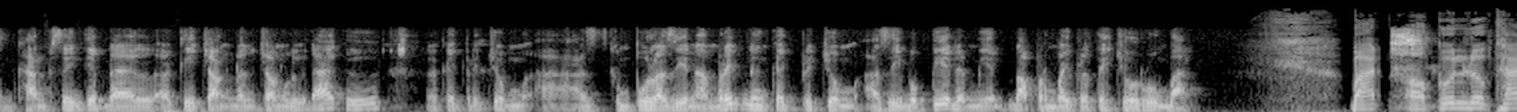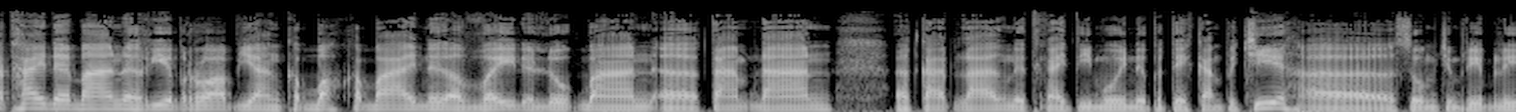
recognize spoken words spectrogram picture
សំខាន់ផ្សេងទៀតដែលគេចង់ដឹងចង់លើដែរគឺកិច្ចប្រជុំកម្ពុជាអាស៊ានអាមេរិកនិងកិច្ចប្រជុំអាស៊ីបូព៌ាដែលមាន18ប្រទេសចូលរួមបាទ បាទអរគុណលោកថាថៃដែលបានរៀបរាប់យ៉ាងក្បោះក្បាយនៅអ្វីដែលលោកបានតាមដានកើតឡើងនៅថ្ងៃទី1នៅប្រទេសកម្ពុជាសូមជម្រាបលា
